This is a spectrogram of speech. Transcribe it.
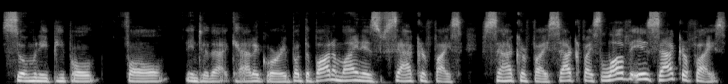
so many people fall into that category. But the bottom line is sacrifice, sacrifice, sacrifice. Love is sacrifice.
